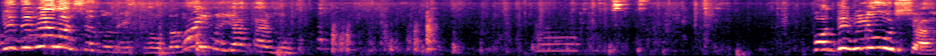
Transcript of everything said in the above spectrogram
Ти дивилася до них? Кажу, давай, ну я кажу. Подивлюся,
